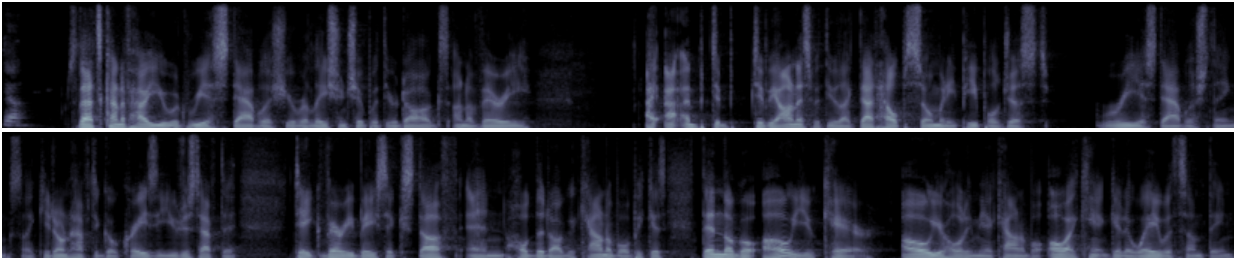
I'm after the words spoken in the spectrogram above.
Yeah. So that's kind of how you would reestablish your relationship with your dogs on a very I, I to, to be honest with you, like that helps so many people just reestablish things. Like you don't have to go crazy. You just have to take very basic stuff and hold the dog accountable because then they'll go, "Oh, you care. Oh, you're holding me accountable. Oh, I can't get away with something."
